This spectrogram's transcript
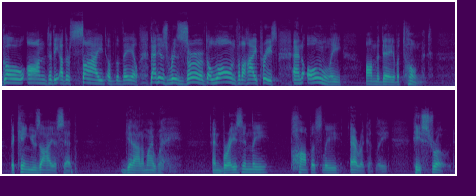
go on to the other side of the veil. That is reserved alone for the high priest, and only on the day of atonement. The king Uzziah said, Get out of my way and brazenly, pompously, arrogantly, he strode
